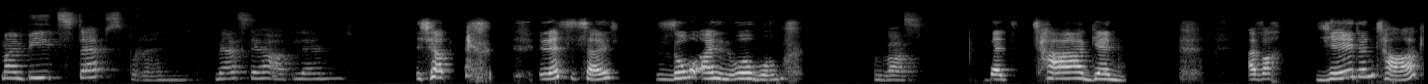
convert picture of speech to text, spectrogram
Mein Beatsteps brennt. Mehr als der Atlant. Ich habe in letzter Zeit so einen Ohrwurm. Und was? Seit Tagen. Einfach jeden Tag.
